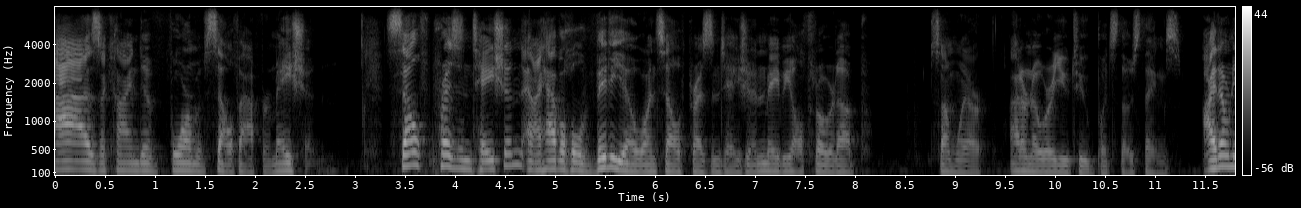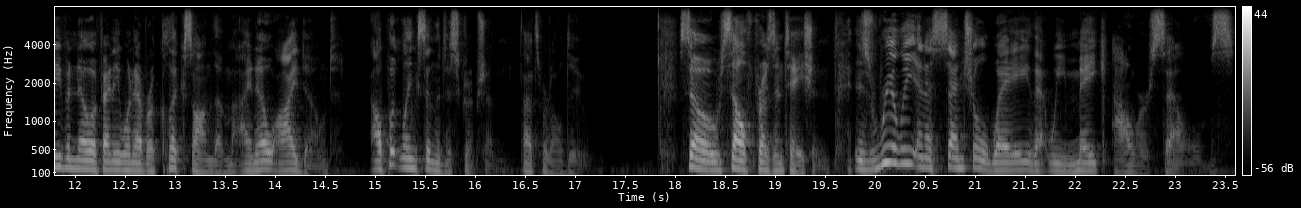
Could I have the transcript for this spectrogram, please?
as a kind of form of self affirmation. Self presentation, and I have a whole video on self presentation. Maybe I'll throw it up somewhere. I don't know where YouTube puts those things. I don't even know if anyone ever clicks on them. I know I don't. I'll put links in the description. That's what I'll do. So, self presentation is really an essential way that we make ourselves.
